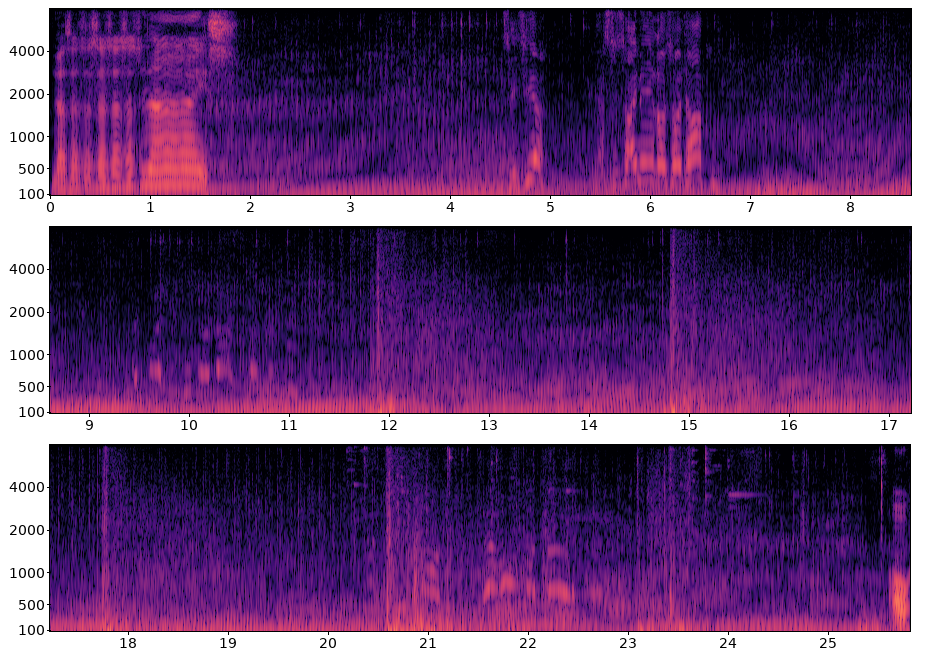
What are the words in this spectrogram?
Nice, nice, nice, nice, nice, nice. Seht ihr? Das ist einer ihrer Soldaten. Oh,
